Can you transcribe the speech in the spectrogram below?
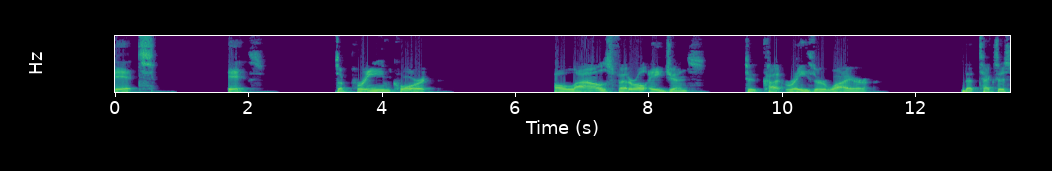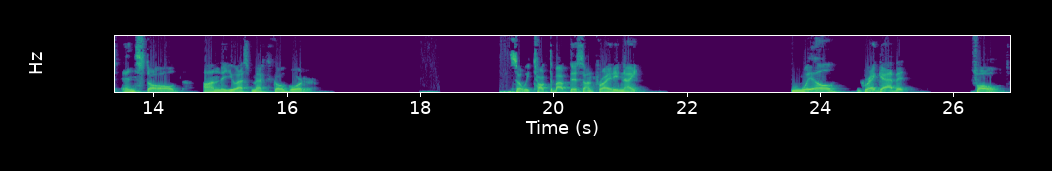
it is. Supreme Court allows federal agents to cut razor wire that Texas installed on the U.S. Mexico border. So we talked about this on Friday night. Will Greg Abbott fold?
